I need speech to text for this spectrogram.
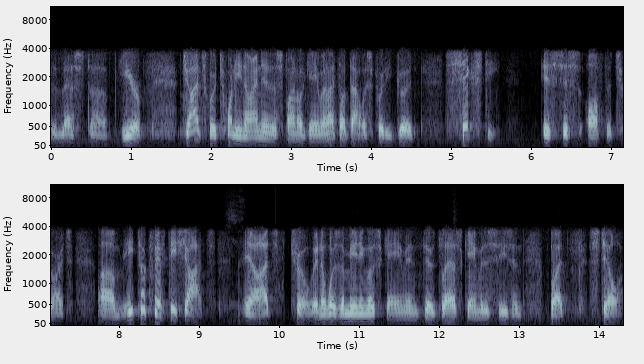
last uh, year. John scored 29 in his final game, and I thought that was pretty good. 60 is just off the charts. Um, he took 50 shots. Yeah, that's true, and it was a meaningless game and the last game of the season. But still,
